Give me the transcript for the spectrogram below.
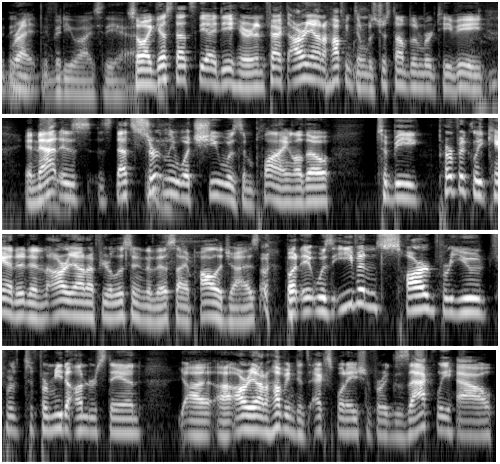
They, right. They videoize the ad. So I guess that's the idea here. And in fact, Arianna Huffington was just on Bloomberg TV, and that is that's certainly what she was implying. Although, to be perfectly candid, and Arianna, if you're listening to this, I apologize, but it was even hard for you for, to, for me to understand uh, uh, Arianna Huffington's explanation for exactly how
